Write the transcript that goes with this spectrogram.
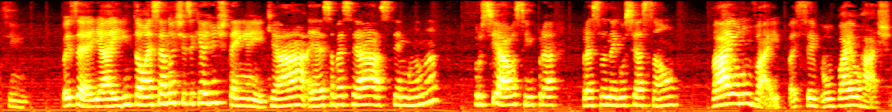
Sim. Pois é, e aí, então, essa é a notícia que a gente tem aí, que a, essa vai ser a semana crucial, assim, para essa negociação. Vai ou não vai? Vai ser ou vai ou racha.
